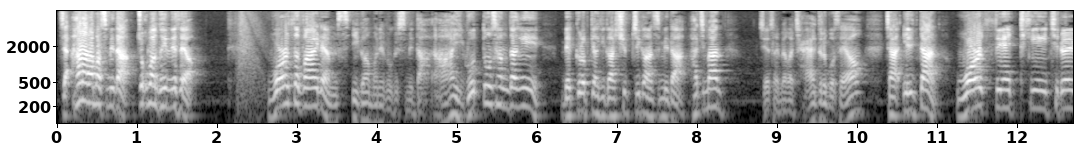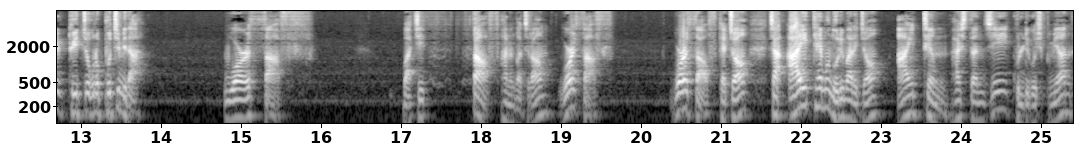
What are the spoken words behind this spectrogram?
자, 하나 남았습니다. 조금만 더 힘내세요. worth of items. 이거 한번 해보겠습니다. 아, 이것도 상당히 매끄럽게 하기가 쉽지가 않습니다. 하지만 제 설명을 잘 들어보세요. 자, 일단 worth의 th를 뒤쪽으로 붙입니다. worth of. 마치 stuff 하는 것처럼 worth of. worth of. 됐죠? 자, 아이템은 우리말이죠. Item 하시던지 굴리고 싶으면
